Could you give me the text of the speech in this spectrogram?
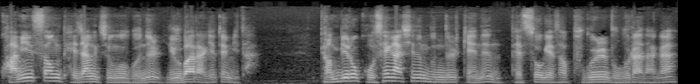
과민성 대장 증후군을 유발하게 됩니다. 변비로 고생하시는 분들께는 뱃속에서 부글부글하다가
